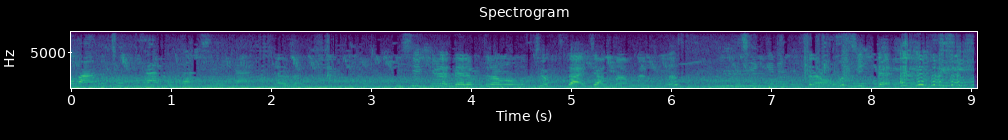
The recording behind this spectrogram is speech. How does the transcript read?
olan ve çok güzel kokan şeyler. Evet. Teşekkür ederim. Dramamızı çok güzel canlandırdınız. Teşekkür ederim. Dramamız bitti.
